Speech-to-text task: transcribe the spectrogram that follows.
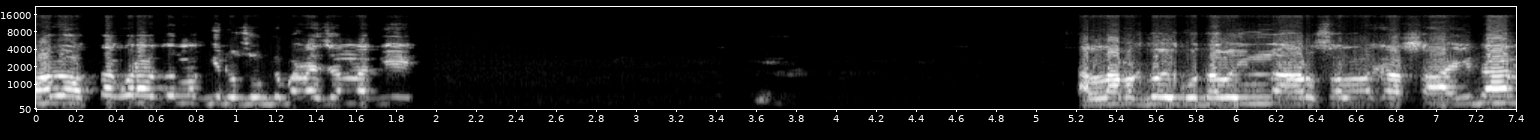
ভাবে হত্যা করার জন্য কি রসুলকে পাঠাইছেন নাকি? আল্লাহ ওই আর শাহিদান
